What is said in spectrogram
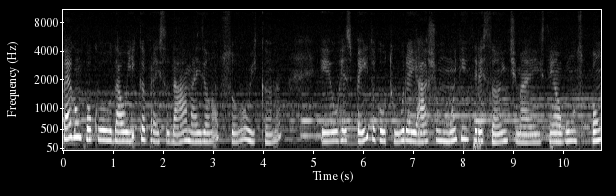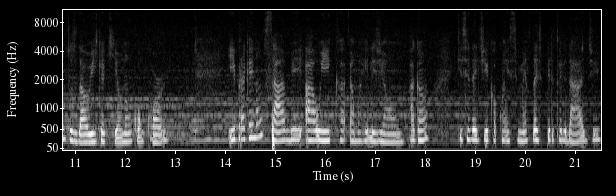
pego um pouco da Wicca para estudar, mas eu não sou wicana. Eu respeito a cultura e acho muito interessante, mas tem alguns pontos da Wicca que eu não concordo. E para quem não sabe, a Wicca é uma religião pagã que se dedica ao conhecimento da espiritualidade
